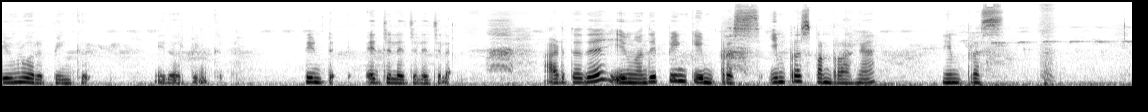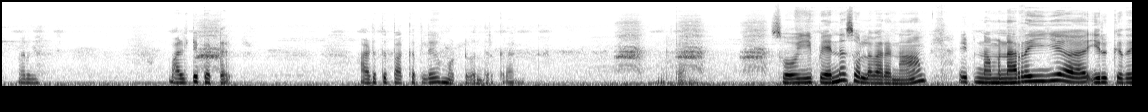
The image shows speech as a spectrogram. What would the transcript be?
இவங்களும் ஒரு பிங்க்கு இது ஒரு பிங்க்கு டின்ட்டு எஜ்ஜில் எஜ்ஜில் எஜ்ஜில் அடுத்தது இவங்க வந்து பிங்க் இம்ப்ரெஸ் இம்ப்ரெஸ் பண்ணுறாங்க இம்ப்ரெஸ் பாருங்க. மல்டிபெட்டல் அடுத்து பக்கத்துலேயே மொட்டு வந்திருக்குறாங்க. பாருங்கள் ஸோ இப்போ என்ன சொல்ல வரேன்னா இப்போ நம்ம நிறைய இருக்குது.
